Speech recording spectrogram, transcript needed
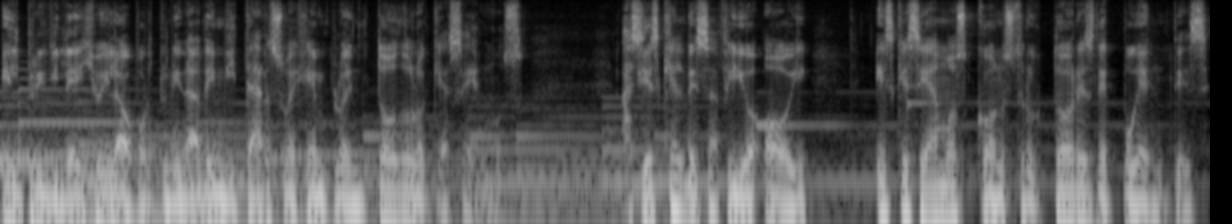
el privilegio y la oportunidad de imitar su ejemplo en todo lo que hacemos. Así es que el desafío hoy es que seamos constructores de puentes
